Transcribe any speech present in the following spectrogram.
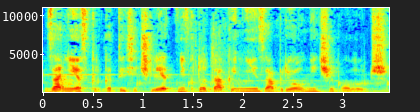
За несколько тысяч лет никто так и не изобрел ничего лучше.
